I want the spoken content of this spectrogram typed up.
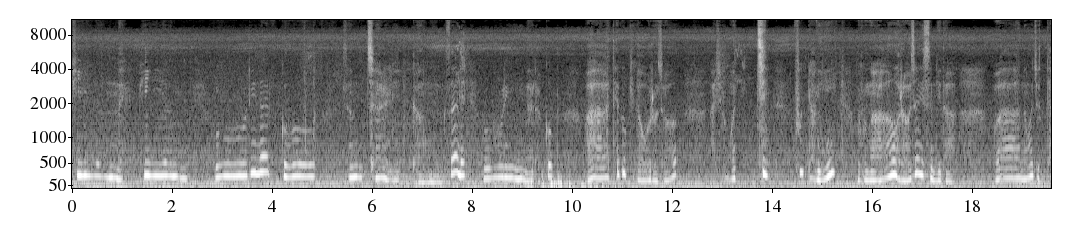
피었네, 피었네, 우리나라 꽃. 삼천리 강산에 우리나라 꽃. 와, 태극기가 오러져 아주 멋진 풍경이 무궁화 오러져 있습니다. 와, 너무 좋다.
